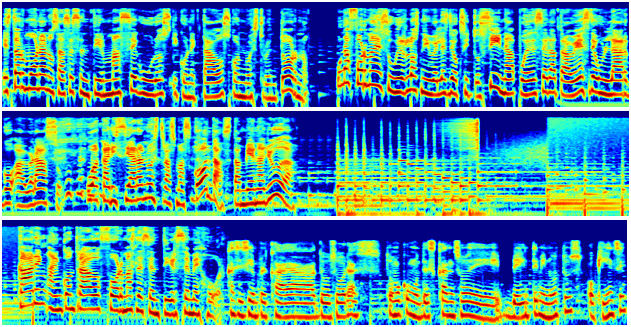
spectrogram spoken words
Esta hormona nos hace sentir más seguros y conectados con nuestro entorno. Una forma de subir los niveles de oxitocina puede ser a través de un largo abrazo o acariciar a nuestras mascotas, también ayuda. Karen ha encontrado formas de sentirse mejor. Casi siempre cada dos horas tomo como un descanso de 20 minutos o 15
